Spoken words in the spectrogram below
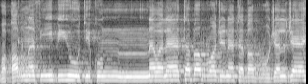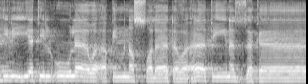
وقرن في بيوتكن ولا تبرجن تبرج الجاهلية الأولى واقمن الصلاة وآتينا الزكاة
